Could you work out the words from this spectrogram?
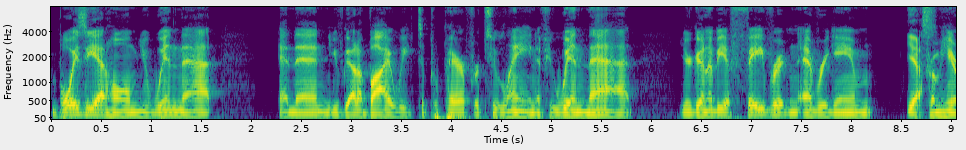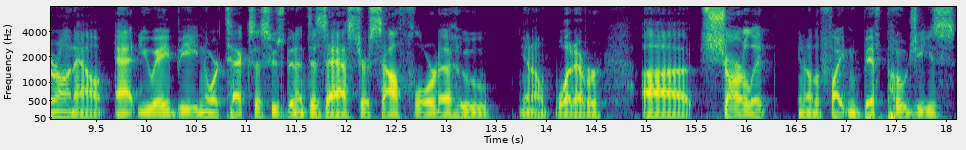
Boise at home. You win that, and then you've got a bye week to prepare for Tulane. If you win that, you're going to be a favorite in every game. Yes. From here on out, at UAB, North Texas, who's been a disaster, South Florida, who you know whatever, uh, Charlotte, you know the fighting Biff Pogies,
